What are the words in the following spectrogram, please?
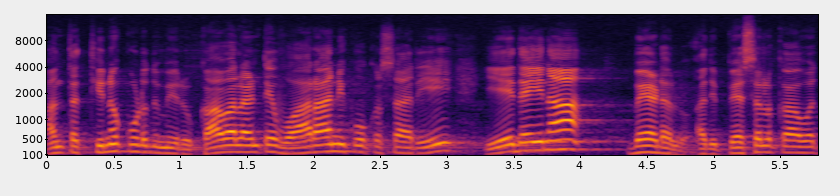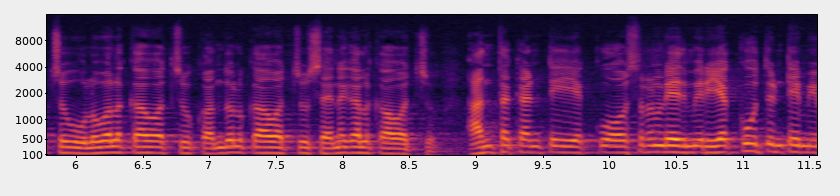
అంత తినకూడదు మీరు. కావాలంటే వారానికి ఒకసారి ఏదైనా బేడలు. అది పెసలు కావచ్చు ఉలవలు కావచ్చు కందులు కావచ్చు శనగలు కావచ్చు. అంతకంటే ఎక్కువ అవసరం లేదు. మీరు ఎక్కువ తింటే మీ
